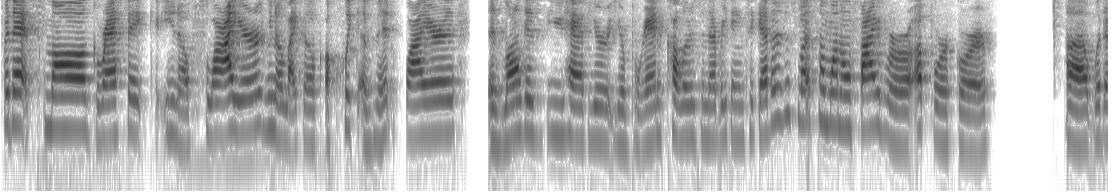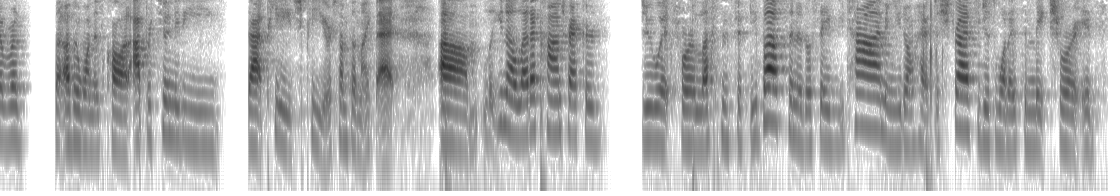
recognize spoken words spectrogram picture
For that small graphic, you know, flyer, you know, like a, a quick event flyer, as long as you have your your brand colors and everything together, just let someone on Fiverr or Upwork or uh, whatever the other one is called, opportunity.php or something like that. Um, you know, let a contractor do it for less than 50 bucks and it'll save you time and you don't have to stress. You just wanted to make sure it's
